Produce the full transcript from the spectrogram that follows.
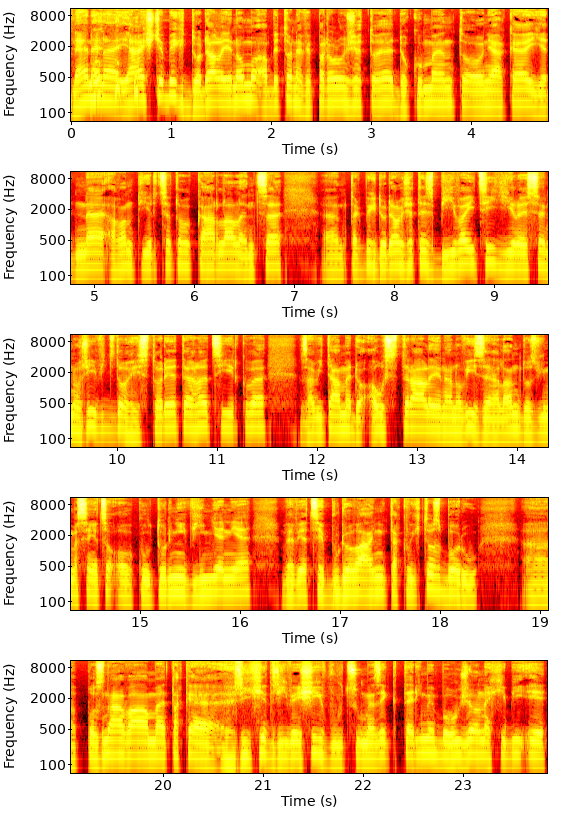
ne. Ne, ne, ne, já ještě bych dodal jenom, aby to nevypadalo, že to je dokument o nějaké jedné avantýrce toho Karla Lence, eh, tak bych dodal, že ty zbývající díly se noří víc do historie téhle církve. Zavítáme do Austrálie, na Nový Zéland, dozvíme se něco o kulturní výměně ve věci budování takovýchto sborů. Poznáváme také hříchy dřívějších vůdců, mezi kterými bohužel nechybí i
